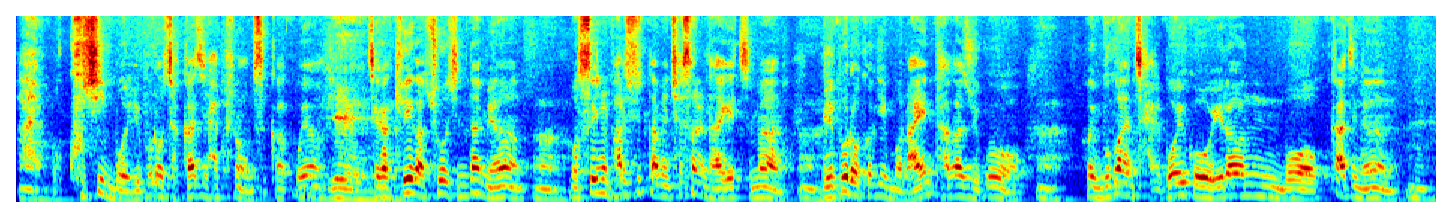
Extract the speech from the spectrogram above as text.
아, 뭐 굳이 뭐 일부러 저까지 할 필요는 없을 것 같고요. 예. 제가 기회가 주어진다면 어. 뭐 쓰임을 받을 수 있다면 최선을 다하겠지만 어. 일부러 거기 뭐 라인 타가지고 예. 거기 누구한테 잘 보이고 이런 뭐까지는 음,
